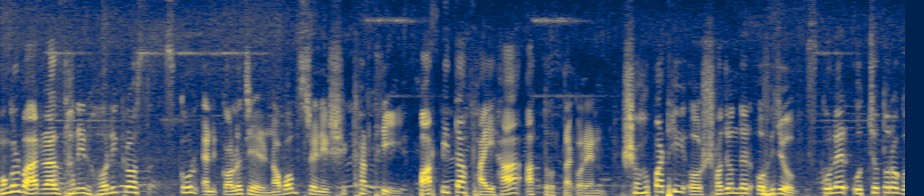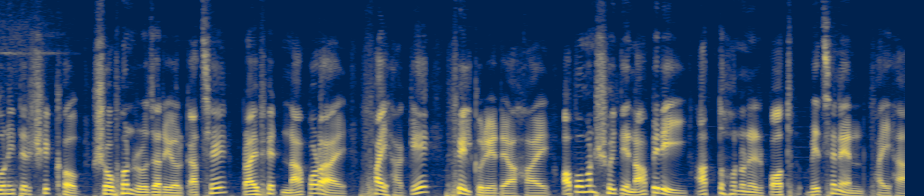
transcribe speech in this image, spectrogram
মঙ্গলবার রাজধানীর হলিক্রস স্কুল অ্যান্ড কলেজের নবম শ্রেণির শিক্ষার্থী পারপিতা ফাইহা আত্মহত্যা করেন। সহপাঠী ও স্বজনদের অভিযোগ, স্কুলের উচ্চতর গণিতের শিক্ষক শোভন রোজারিওর কাছে প্রাইভেট না পড়ায় ফাইহাকে ফেল করিয়ে দেওয়া হয়। অপমান সইতে না পেরেই আত্মহননের পথ বেছে নেন ফাইহা।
